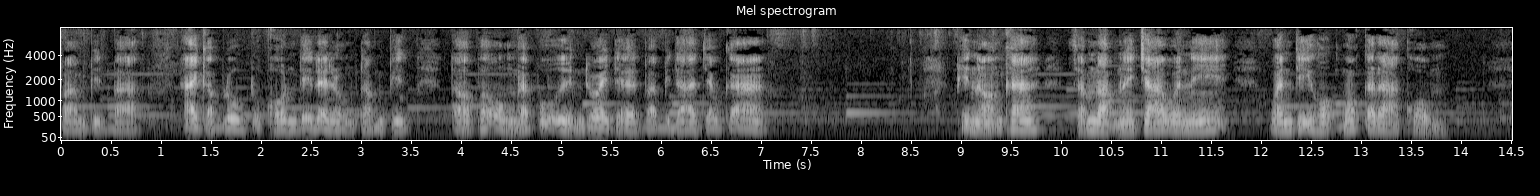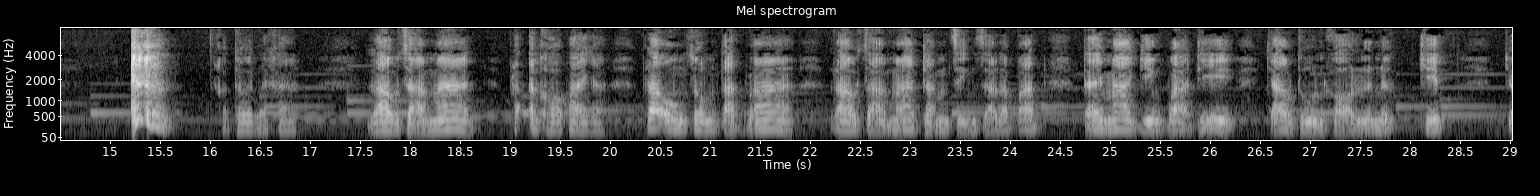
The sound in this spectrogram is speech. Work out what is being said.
ความผิดบาปให้กับลูกทุกคนที่ได้ลงทำผิด ต่อพระองค์และผู้อื่นด้วยเถิดพระบิดาเจ้าข้าพี่น้องคะสำหรับในเช้าวันนี้ วันที่ 6 มกราคม ขอโทษนะคะ เราสามารถพระขออภัยค่ะ ระองค์ทรงตรัสว่าเราสามารถทำสิ่งสารพัดได้มากยิ่งกว่าที่เจ้าทูลขอหรือนึกคิด จ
